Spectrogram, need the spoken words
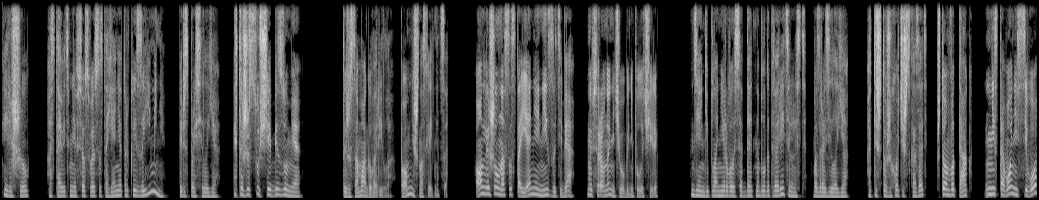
И решил оставить мне всё своё состояние только из-за имени? переспросила я. Это же сущее безумие. Ты же сама говорила, помнишь, наследница? Он лишил нас состояния не из-за тебя. Мы всё равно ничего бы не получили. Деньги планировалось отдать на благотворительность, возразила я. А ты что же хочешь сказать, что он вот так, ни с того ни с сего,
